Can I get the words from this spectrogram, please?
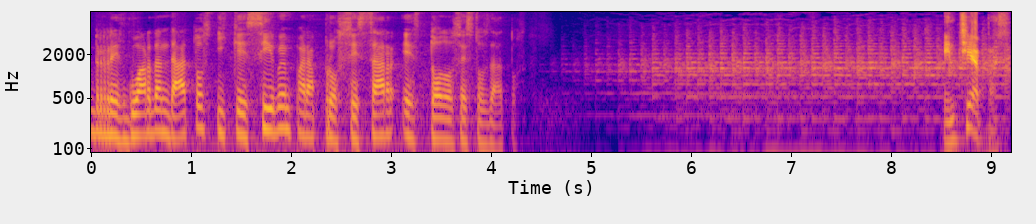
resguardan datos y que sirven para procesar todos estos datos. En Chiapas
